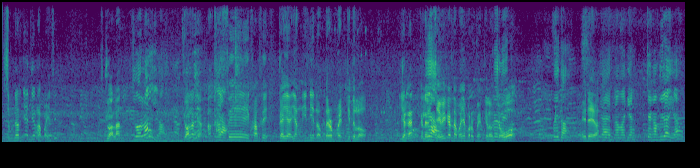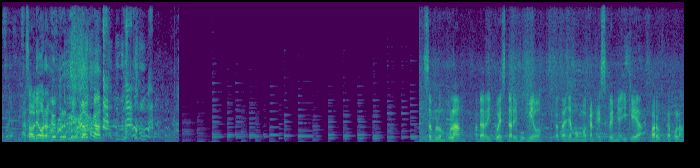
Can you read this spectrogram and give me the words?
sebenarnya dia ngapain sih? Jualan. Jualan ya. Jualan ya? Ah, Ya. kafe, kafe. Kayak yang ini loh, mermaid gitu loh. Ya kan? Kalau Iya. cewek kan namanya mermaid. Kalau Mermaid. cowok Beda. beda ya. Ya namanya. Jangan bilang ya. Soalnya orangnya ber di belakang. Di belakang. Sebelum pulang ada request dari Bu Mil. Katanya mau makan es krimnya IKEA. Baru kita pulang.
